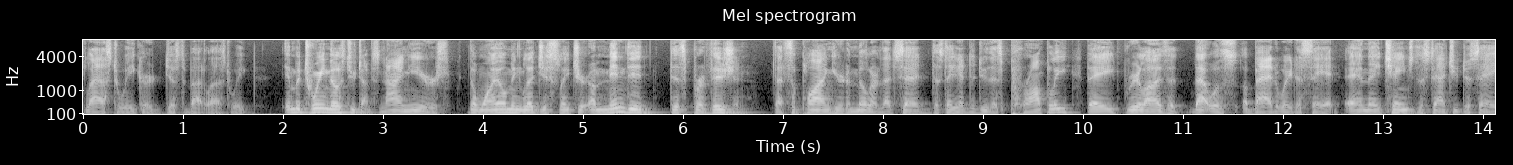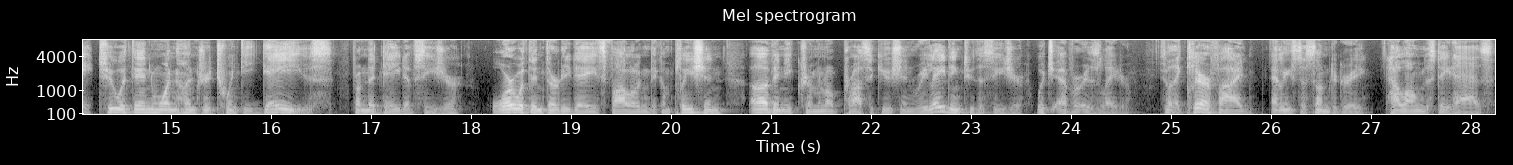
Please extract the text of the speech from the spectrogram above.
last week, or just about last week, in between those two times, nine years, the Wyoming legislature amended this provision that's applying here to Miller that said the state had to do this promptly. They realized that that was a bad way to say it, and they changed the statute to say to within 120 days from the date of seizure or within 30 days following the completion of any criminal prosecution relating to the seizure, whichever is later. So they clarified, at least to some degree, how long the state has,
